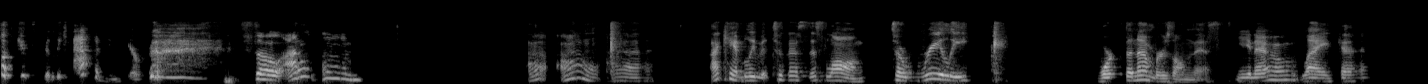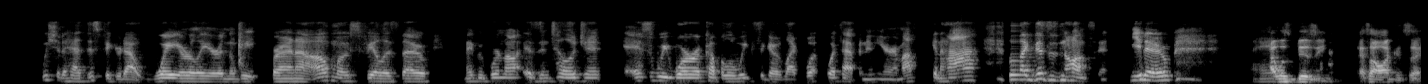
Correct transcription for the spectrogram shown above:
fuck is really happening here? So I don't um I I don't uh I can't believe it took us this long to really work the numbers on this, you know? Like uh we should have had this figured out way earlier in the week, Brian. I almost feel as though maybe we're not as intelligent as we were a couple of weeks ago. Like, what what's happening here? Am I fucking high? Like, this is nonsense, you know? And I was busy. That's all I can say.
